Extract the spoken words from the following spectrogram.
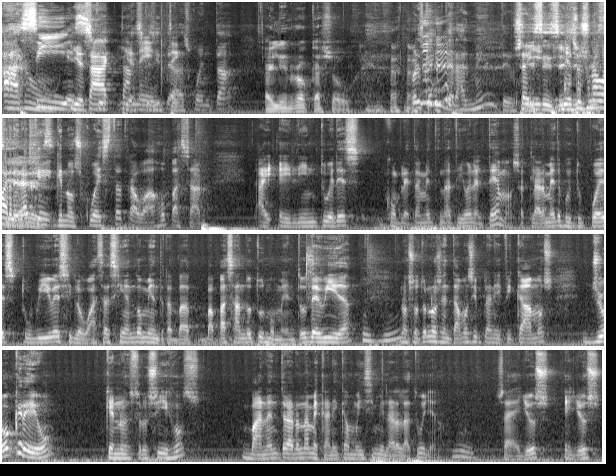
Así, Y es que- y es que si exactamente. te das cuenta... Aileen Roca Show. Pero es que literalmente, o sea, Sí, y, sí, sí, y eso sí, es una barrera que, que nos cuesta trabajo pasar. Aileen, tú eres completamente nativa en el tema, o sea, claramente porque tú puedes, tú vives y lo vas haciendo mientras va, va pasando tus momentos de vida. Nosotros nos sentamos y planificamos. Yo creo que nuestros hijos van a entrar a una mecánica muy similar a la tuya. O sea, ellos, ellos,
